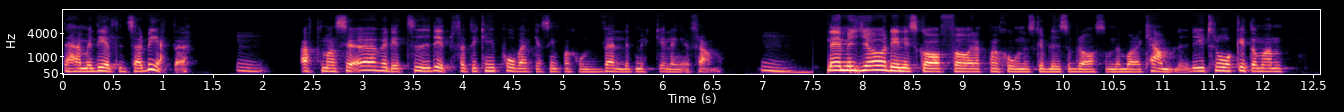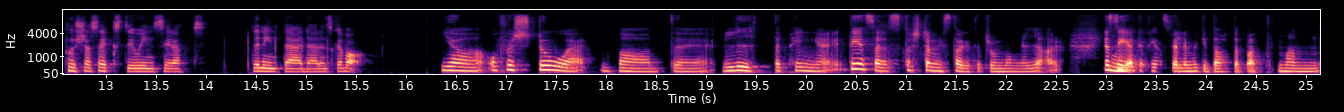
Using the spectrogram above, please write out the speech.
det här med deltidsarbete. Mm. Att man ser över det tidigt, för att det kan ju påverka sin pension väldigt mycket längre fram. Mm. Nej, men gör det ni ska för att pensionen ska bli så bra som den bara kan bli. Det är ju tråkigt om man pushar 60 och inser att den inte är där den ska vara. Ja, och förstå vad eh, lite pengar... Det är det största misstaget jag tror många gör. Jag ser mm. att det finns väldigt mycket data på att man,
